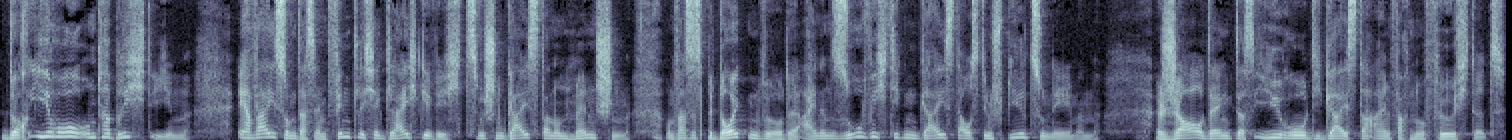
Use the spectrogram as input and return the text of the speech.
Doch Iro unterbricht ihn. Er weiß um das empfindliche Gleichgewicht zwischen Geistern und Menschen und was es bedeuten würde, einen so wichtigen Geist aus dem Spiel zu nehmen. Zhao denkt, dass Iro die Geister einfach nur fürchtet.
